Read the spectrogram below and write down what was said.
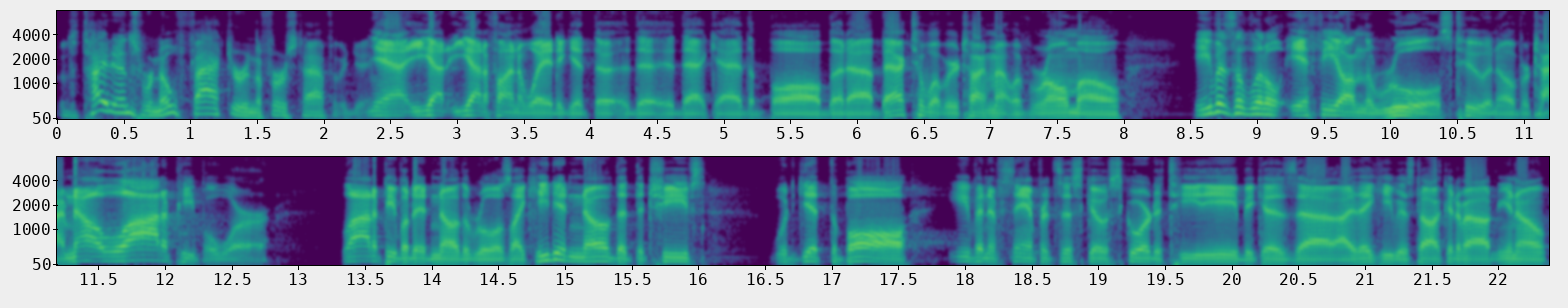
But the tight ends were no factor in the first half of the game. yeah, you got you got to find a way to get the, the that guy the ball. But uh, back to what we were talking about with Romo, he was a little iffy on the rules too in overtime. Now a lot of people were, a lot of people didn't know the rules. Like he didn't know that the Chiefs would get the ball even if San Francisco scored a TD because uh, I think he was talking about you know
